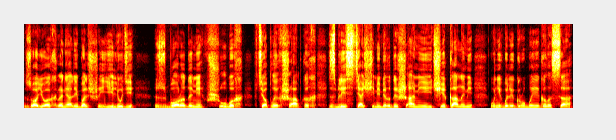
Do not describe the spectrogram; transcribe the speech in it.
Зою охраняли большие люди с бородами, в шубах, в теплых шапках, с блестящими бердышами и чеканами. У них были грубые голоса,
